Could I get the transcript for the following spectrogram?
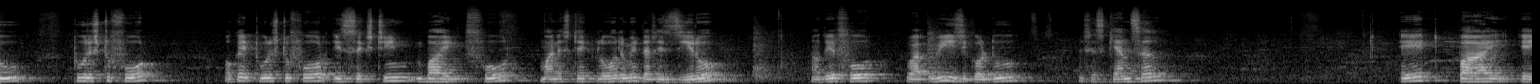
2 2 raised to 4 okay 2 raised to 4 is 16 by 4 minus take lower limit that is 0 now therefore v is equal to this is cancel 8 pi a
